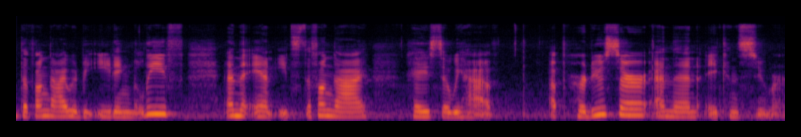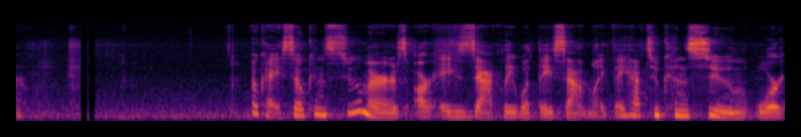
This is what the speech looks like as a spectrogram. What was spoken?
the fungi would be eating the leaf, and the ant eats the fungi. Okay, so we have a producer and then a consumer. Okay, so consumers are exactly what they sound like. They have to consume or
